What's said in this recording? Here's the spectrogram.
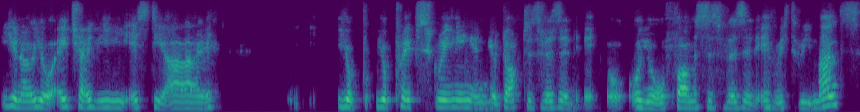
you know your HIV, STI, your your PrEP screening and your doctor's visit or, or your pharmacist visit every three months,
